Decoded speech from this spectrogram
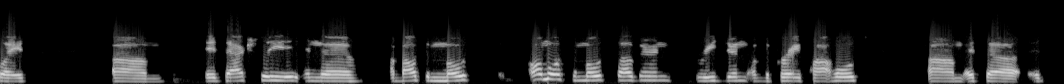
placed, um, it's actually in the about the most, almost the most southern region of the Prairie Potholes. Um, it's a it's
